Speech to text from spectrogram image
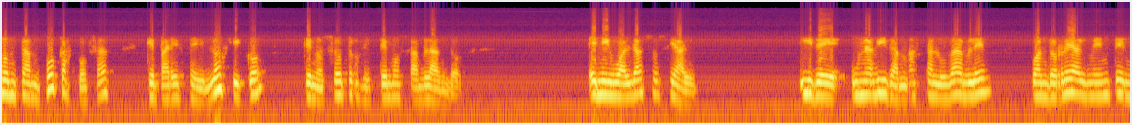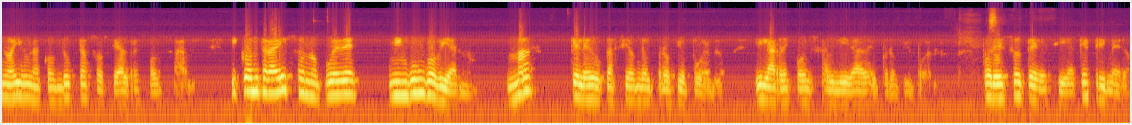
son tan pocas cosas que parece ilógico que nosotros estemos hablando en igualdad social y de una vida más saludable cuando realmente no hay una conducta social responsable. Y contra eso no puede ningún gobierno, más que la educación del propio pueblo y la responsabilidad del propio pueblo. Por eso te decía, ¿qué es primero?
